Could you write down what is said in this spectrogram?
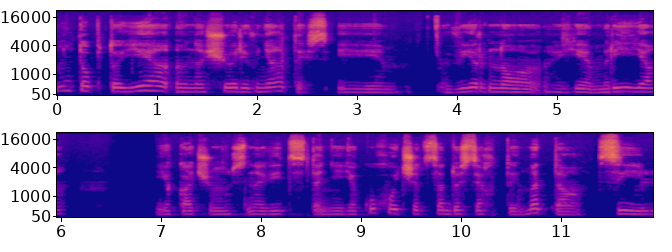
Ну, тобто є е, на що рівнятись, і вірно є мрія, яка чомусь на відстані, яку хочеться досягти, мета, ціль,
